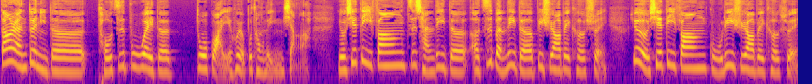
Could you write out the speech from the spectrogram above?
当然，对你的投资部位的多寡也会有不同的影响啦。有些地方资产利得，呃，资本利得必须要被课税，又有些地方股利需要被课税，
